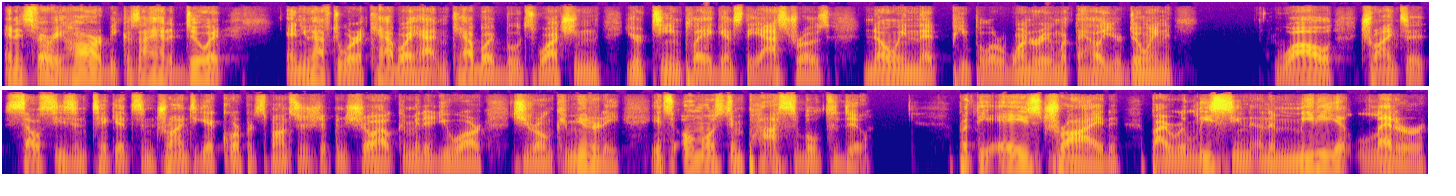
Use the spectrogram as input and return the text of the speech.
And it's very hard because I had to do it. And you have to wear a cowboy hat and cowboy boots watching your team play against the Astros, knowing that people are wondering what the hell you're doing while trying to sell season tickets and trying to get corporate sponsorship and show how committed you are to your own community. It's almost impossible to do. But the A's tried by releasing an immediate letter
